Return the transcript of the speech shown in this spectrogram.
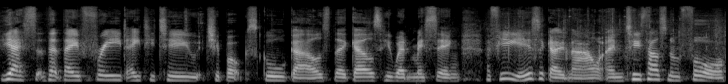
Yes, that they freed 82 Chibok schoolgirls, the girls who went missing a few years ago now, in 2004, um,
